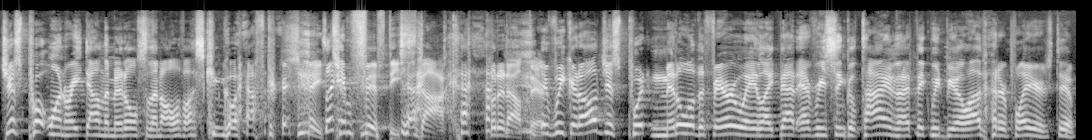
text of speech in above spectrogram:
just put one right down the middle so then all of us can go after it Hey, It's like if- 250 stock. Put it out there. if we could all just put middle of the fairway like that every single time then i think we'd be a lot better players too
